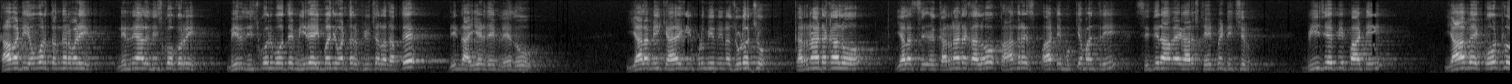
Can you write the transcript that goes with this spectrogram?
కాబట్టి ఎవరు తొందరపడి నిర్ణయాలు తీసుకోకర్రి. మీరు తీసుకొని పోతే మీరే ఇబ్బంది పడతారు ఫ్యూచర్లో తప్పితే దీంట్లో అయ్యేది ఏం లేదు. ఇవాళ మీకు ఇప్పుడు మీరు నిన్న చూడొచ్చు కర్ణాటకలో ఇలా కర్ణాటకలో కాంగ్రెస్ పార్టీ ముఖ్యమంత్రి సిద్ధిరామయ్య గారు స్టేట్మెంట్ ఇచ్చారు బీజేపీ పార్టీ యాభై కోట్లు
